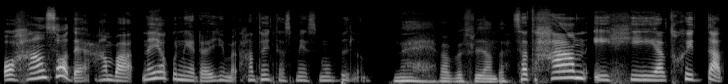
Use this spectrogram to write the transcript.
Och han sa det, han bara, när jag går ner där i gymmet, han tar inte ens med sig mobilen. Nej, vad befriande. Så att han är helt skyddad.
